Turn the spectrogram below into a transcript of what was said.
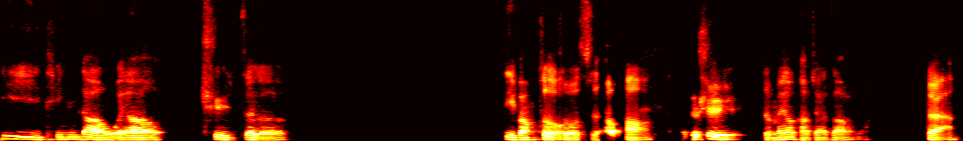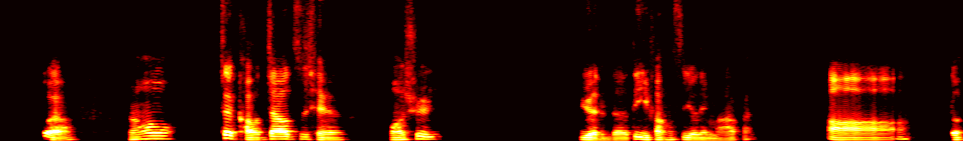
一听到我要。去这个地方工作的时候啊，我就去准备要考驾照了嘛。对啊，对啊。然后在考驾照之前，我要去远的地方是有点麻烦。哦，对。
